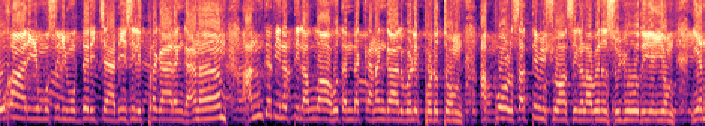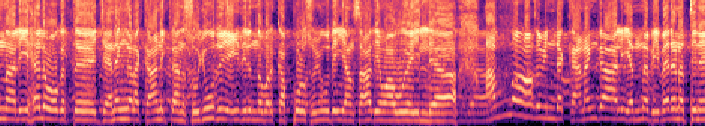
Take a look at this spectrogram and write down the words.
ബുഖാരിയും മുസ്ലിം ഉദ്ധരിച്ച ഹദീസിൽ ഇപ്രകാരം കാണാം. അന്ത്യദിനത്തിൽ അള്ളാഹു തന്റെ കണങ്കാൽ വെളിപ്പെടുത്തും. അപ്പോൾ സത്യവിശ്വാസികൾ അവന് സുജൂത് ചെയ്യും. എന്നാൽ ഇഹലോകത്ത് ജനങ്ങളെ കാണിക്കാൻ സുജൂത് ചെയ്തിരുന്നവർക്ക് അപ്പോൾ സുജൂത് ചെയ്യാൻ സാധ്യമാവുകയില്ല. അള്ളാഹുവിന്റെ കണങ്കാലി എന്ന വിവരണത്തിന്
